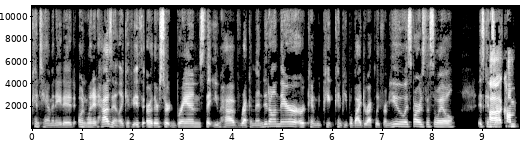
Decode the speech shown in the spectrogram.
contaminated and when it hasn't? Like if, if are there certain brands that you have recommended on there or can we, can people buy directly from you as far as the soil is Uh, concerned? com-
